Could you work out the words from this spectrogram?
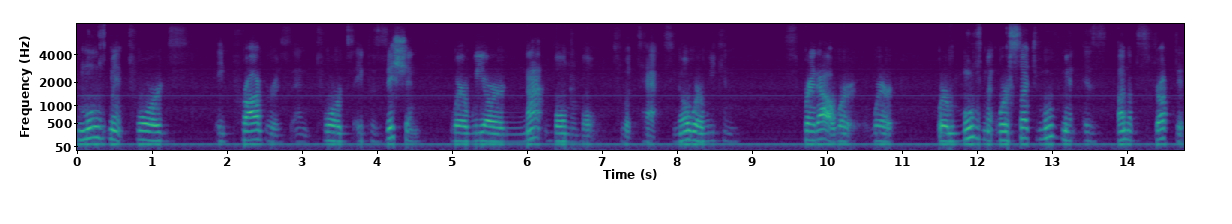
movement towards a progress and towards a position where we are not vulnerable to attacks. You know, where we can spread out, where where where movement, where such movement is unobstructed.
